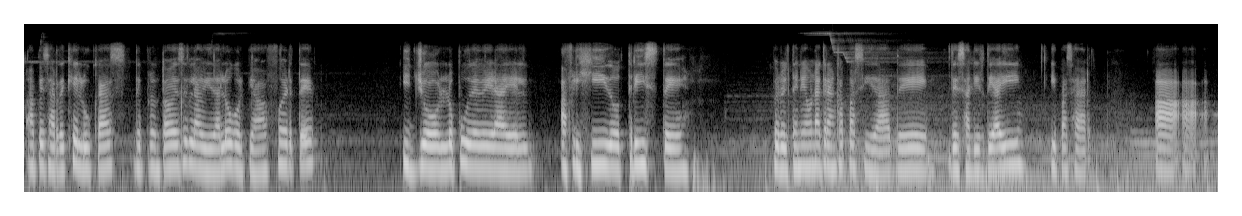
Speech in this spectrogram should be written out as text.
a pesar de que Lucas de pronto a veces la vida lo golpeaba fuerte y yo lo pude ver a él afligido, triste, pero él tenía una gran capacidad de, salir de ahí y pasar a, a,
